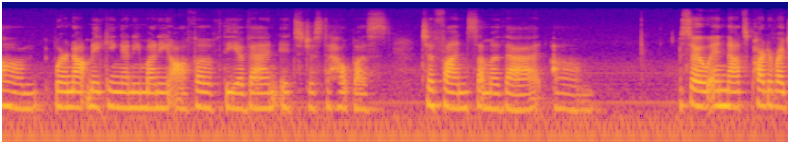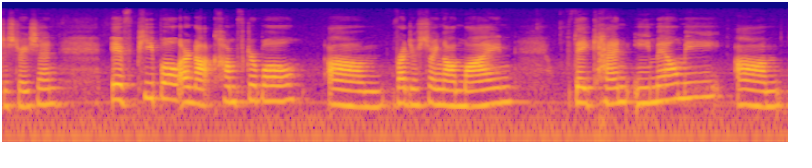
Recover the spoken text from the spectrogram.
Um, we're not making any money off of the event, it's just to help us to fund some of that. Um, so, and that's part of registration. If people are not comfortable um, registering online, they can email me um,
